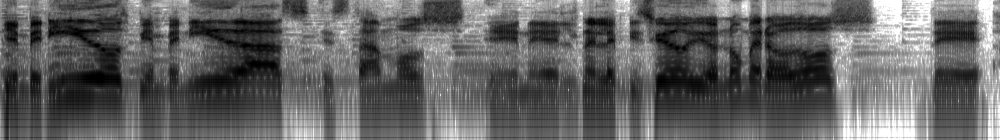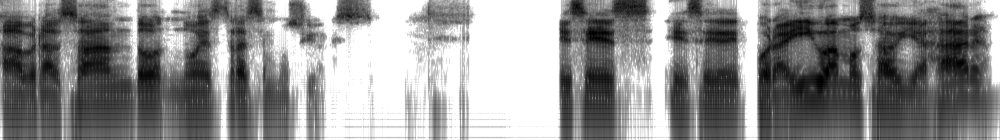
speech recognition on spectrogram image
Bienvenidos, bienvenidas. Estamos en el, episodio número 2 de Abrazando nuestras emociones. Ese es, ese, por ahí vamos a viajar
